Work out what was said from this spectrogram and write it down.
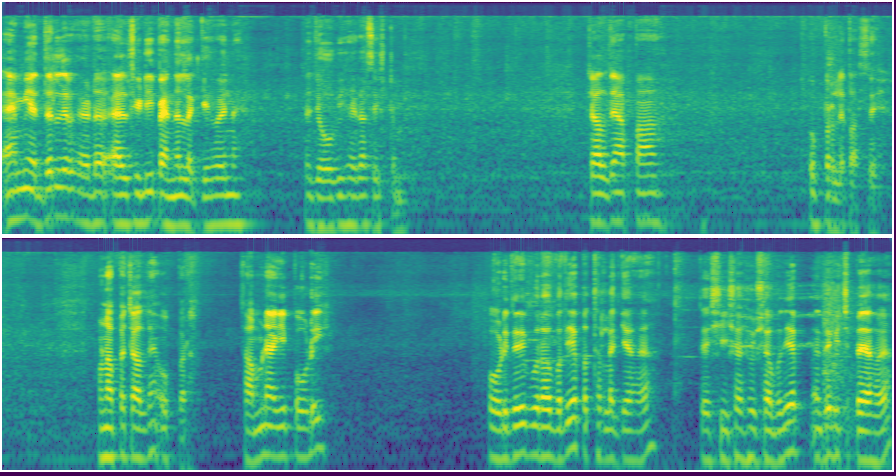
ਐਵੇਂ ਇਧਰਲੇ ਸਾਈਡ LCD ਪੈਨਲ ਲੱਗੇ ਹੋਏ ਨੇ। ਤੇ ਜੋ ਵੀ ਹੈਗਾ ਸਿਸਟਮ ਚੱਲਦੇ ਹਾਂ ਆਪਾਂ ਉੱਪਰਲੇ ਪਾਸੇ। ਹੁਣ ਆਪਾਂ ਚੱਲਦੇ ਹਾਂ ਉੱਪਰ। ਸਾਹਮਣੇ ਆ ਗਈ ਪੌੜੀ। ਪੌੜੀ ਤੇ ਵੀ ਪੂਰਾ ਵਧੀਆ ਪੱਥਰ ਲੱਗਿਆ ਹੋਇਆ ਤੇ ਸ਼ੀਸ਼ਾ ਸ਼ੂਸ਼ਾ ਵਧੀਆ ਇਹਦੇ ਵਿੱਚ ਪਿਆ ਹੋਇਆ।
